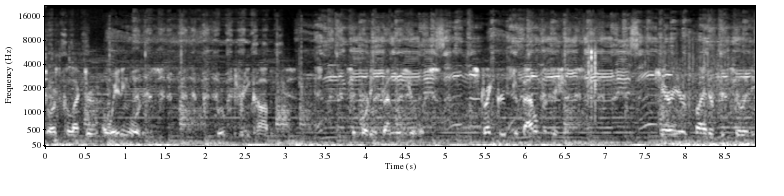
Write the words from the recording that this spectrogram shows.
Source collector awaiting orders. Group 3 copies. Supporting friendly units. Strike group to battle positions. Carrier fighter facility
